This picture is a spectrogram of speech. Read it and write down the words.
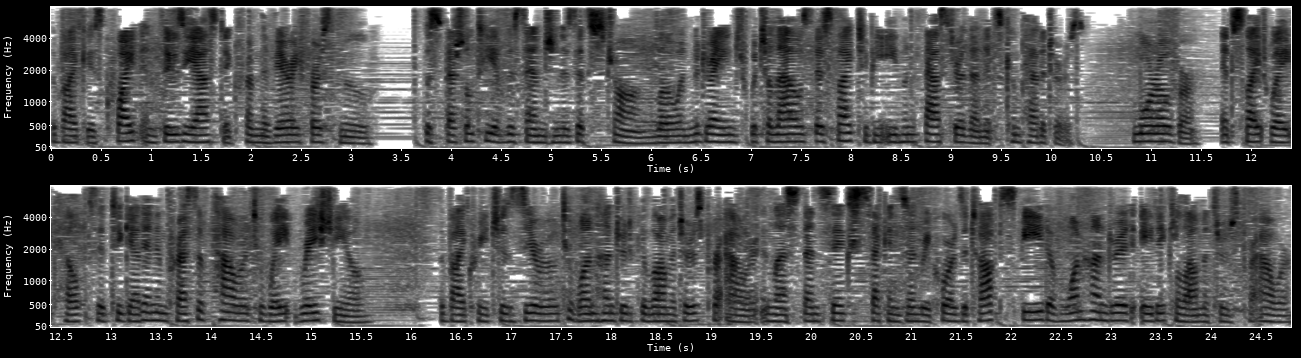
The bike is quite enthusiastic from the very first move. The specialty of this engine is its strong low and mid-range which allows this bike to be even faster than its competitors. Moreover, its lightweight helps it to get an impressive power to weight ratio. The bike reaches 0 to 100 km per hour in less than 6 seconds and records a top speed of 180 km per hour.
